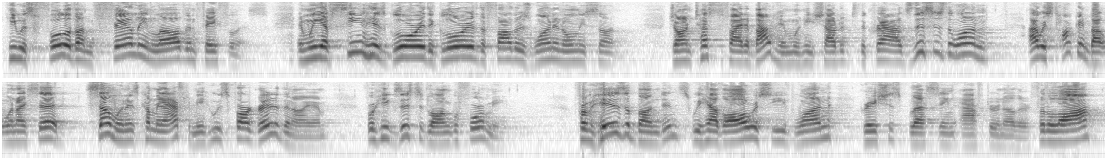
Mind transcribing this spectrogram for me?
He was full of unfailing love and faithfulness. And we have seen his glory, the glory of the Father's one and only Son. John testified about him when he shouted to the crowds, This is the one I was talking about when I said, Someone is coming after me who is far greater than I am, for he existed long before me. From his abundance we have all received one gracious blessing after another. For the law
